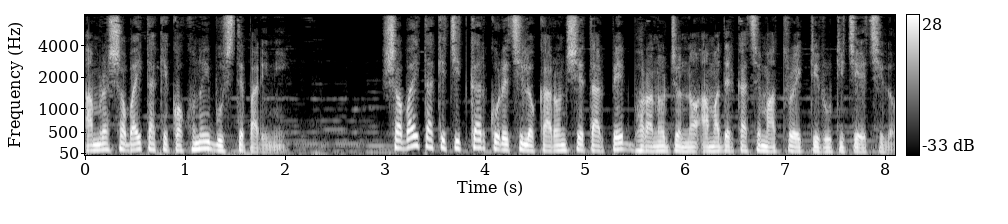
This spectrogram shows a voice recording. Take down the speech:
আমরা সবাই তাকে কখনোই বুঝতে পারিনি। সবাই তাকে চিৎকার করেছিল কারণ সে তার পেট ভরানোর জন্য আমাদের কাছে মাত্র একটি রুটি চেয়েছিল।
